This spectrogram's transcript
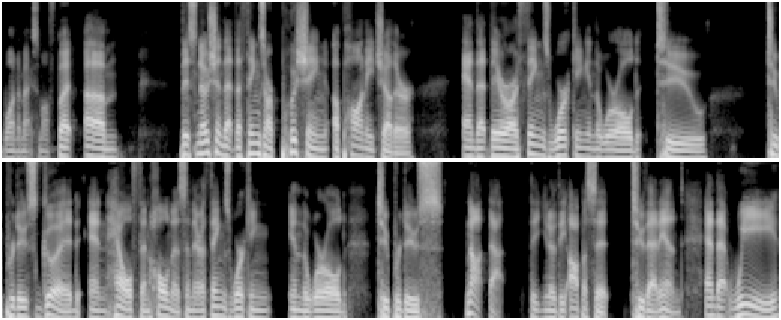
Wanda Maximoff. But um, this notion that the things are pushing upon each other, and that there are things working in the world to to produce good and health and wholeness, and there are things working in the world to produce not that the you know the opposite to that end, and that we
